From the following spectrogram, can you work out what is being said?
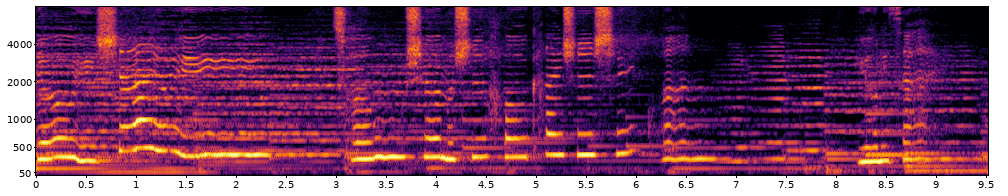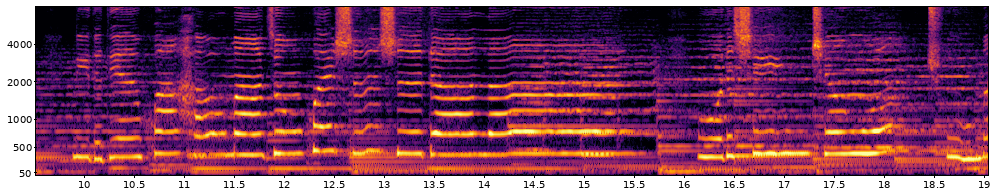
有一些犹豫？从什么时候开始习惯有你在？你的电话号码总会时时打来，我的心将我出卖。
